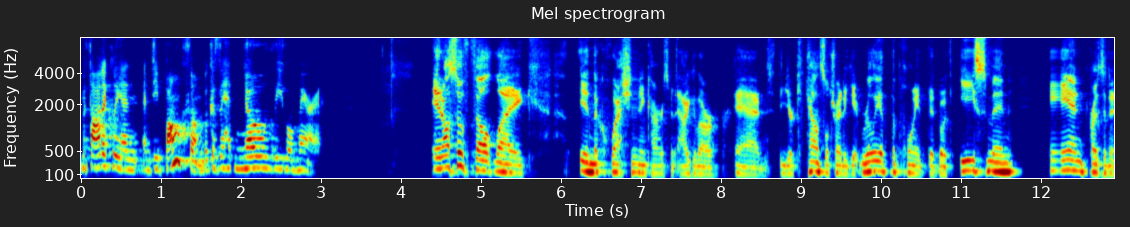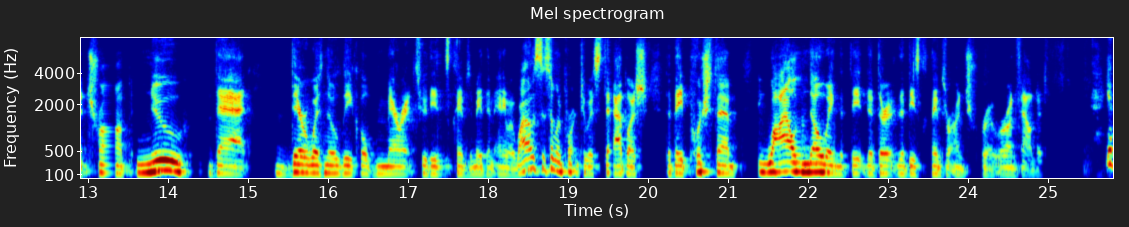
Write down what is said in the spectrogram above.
methodically and, and debunk them because they had no legal merit. It also felt like in the questioning, Congressman Aguilar and your counsel tried to get really at the point that both Eastman and President Trump knew that there was no legal merit to these claims and made them anyway. Why was this so important to establish that they pushed them while knowing that that, that these claims were untrue or unfounded? Yeah,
